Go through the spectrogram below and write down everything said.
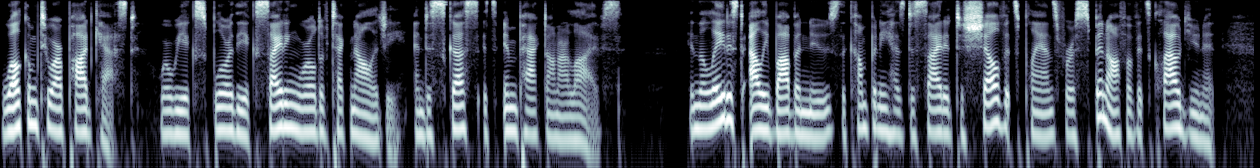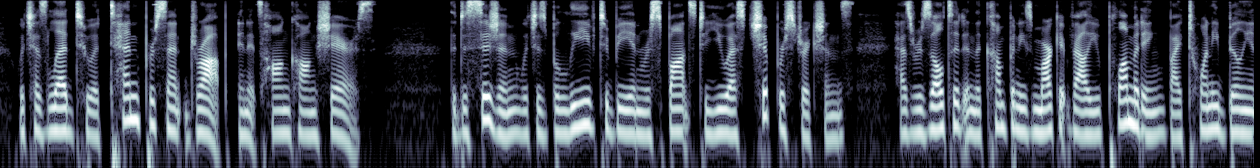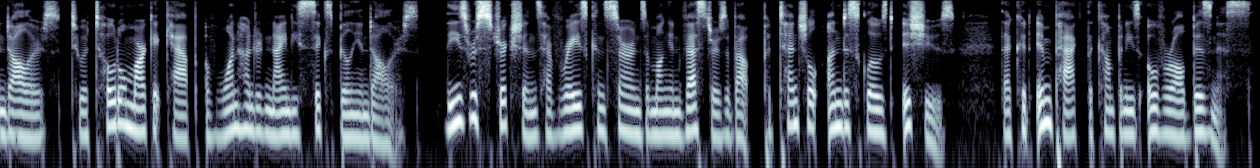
Welcome to our podcast, where we explore the exciting world of technology and discuss its impact on our lives. In the latest Alibaba news, the company has decided to shelve its plans for a spin off of its cloud unit, which has led to a 10% drop in its Hong Kong shares. The decision, which is believed to be in response to U.S. chip restrictions, has resulted in the company's market value plummeting by $20 billion to a total market cap of $196 billion. These restrictions have raised concerns among investors about potential undisclosed issues that could impact the company's overall business.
